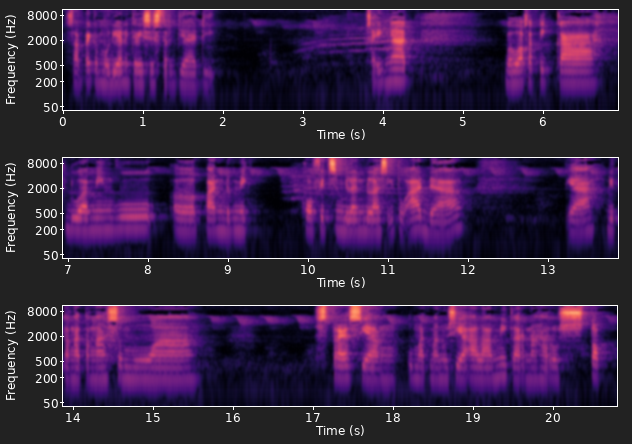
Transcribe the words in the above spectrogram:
sampai kemudian krisis terjadi. Saya ingat bahwa ketika dua minggu eh, pandemik COVID-19 itu ada ya di tengah-tengah semua stres yang umat manusia alami karena harus stop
